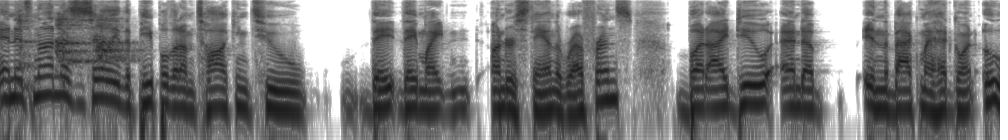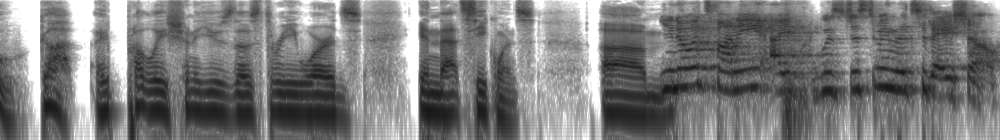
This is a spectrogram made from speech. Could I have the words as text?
and it's not necessarily the people that I'm talking to. They they might understand the reference, but I do end up in the back of my head going, "Ooh, God, I probably shouldn't have used those three words in that sequence." Um, You know what's funny? I was just doing the Today Show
